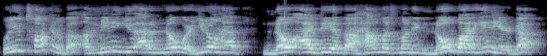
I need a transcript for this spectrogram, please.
What are you talking about? I'm meeting you out of nowhere. You don't have no idea about how much money nobody in here got.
